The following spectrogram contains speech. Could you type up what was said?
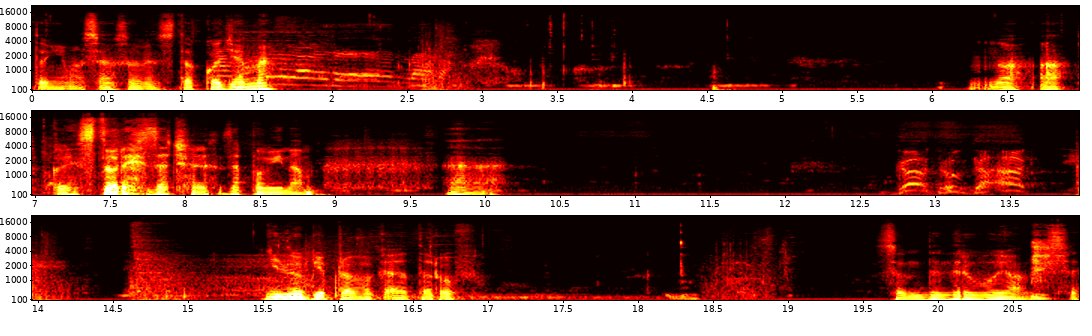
To nie ma sensu, więc to kładziemy. No, a, koniec tury, zapominam. A. Akcji. Nie lubię prowokatorów. Są denerwujący.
